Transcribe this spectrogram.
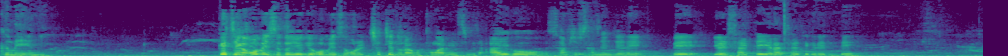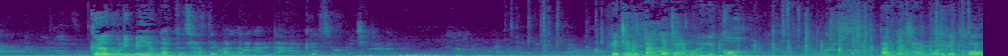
그 매형이 그래서 제가 오면서도 여기 오면서 오늘 첫째 누나하고 통화를 했습니다. 아이고 33년 전에 내 10살 때 11살 때 그랬는데 그런 우리 매형 같은 사람들 만나러 간다 그랬습니다. 제가. 그 저는 딴 건 잘 모르겠고 딴건잘 모르겠고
